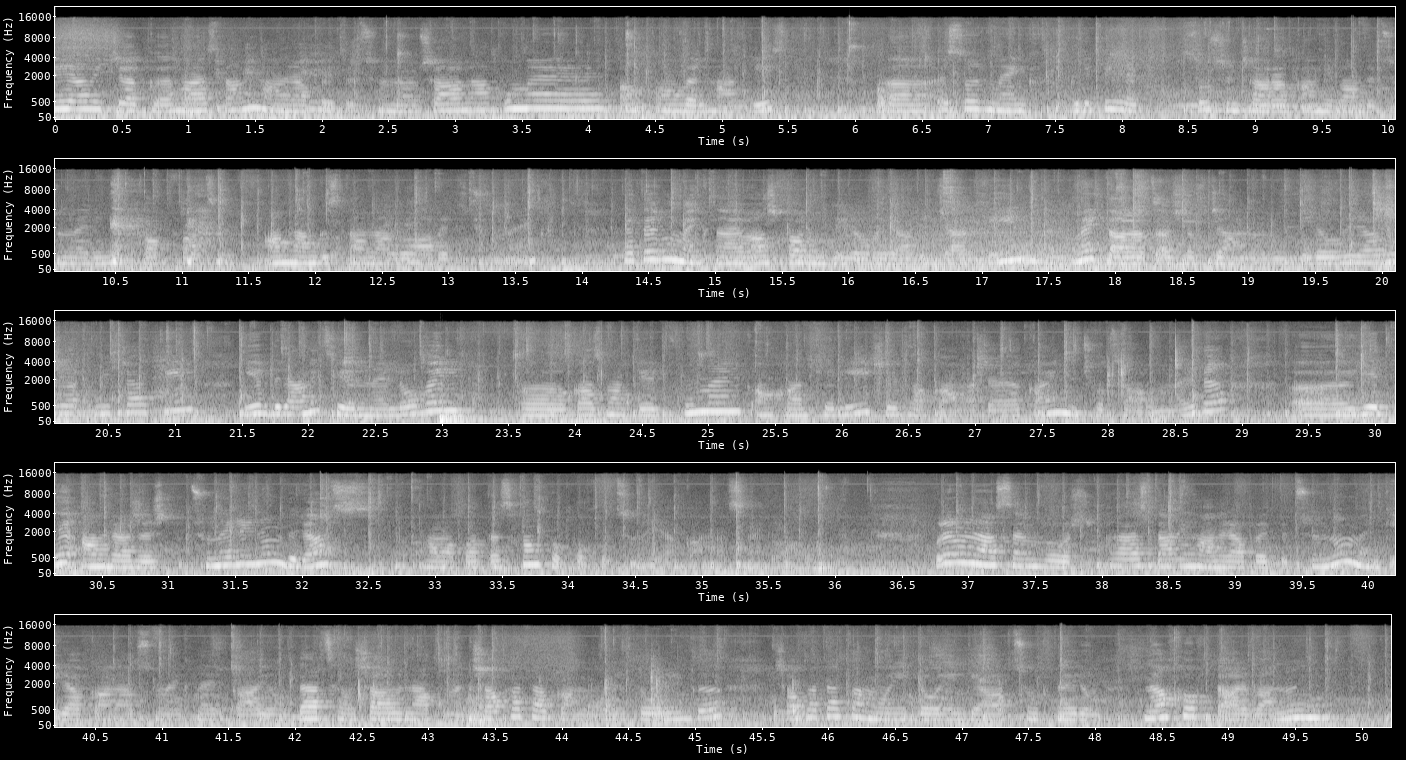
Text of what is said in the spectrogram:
Իրավիճակը Հայաստանի Հանրապետությունում շարունակում է պահպանվել հանգիստ։ Այսօր մենք գրիպի հետ սուր շնչառական հիվանդությունների հետ կապված անհանգստանալու առիթ չունենք։ Հետևում ենք նաև աշխարհում տիրող իրավիճակին, մեր տարածաշրջանում տիրող իրավիճակին եւ դրանից ելնելով էլ կազմակերպվում են կանխարգելիչ եւ հակամաճարակային միջոցառումները, եթե անհրաժեշտություն է լինում դրանց համապատասխան փոփոխություն իրականացնելու Ուրեմն ասեմ, որ Հայաստանի Հանրապետությունում մենք իրականացում ենք ներկայում դարձյալ շարունակում ենք շաբաթական մոնիտորինգը, շաբաթական մոնիտորինգի արդյունքներում նախորդ տարվա նույն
